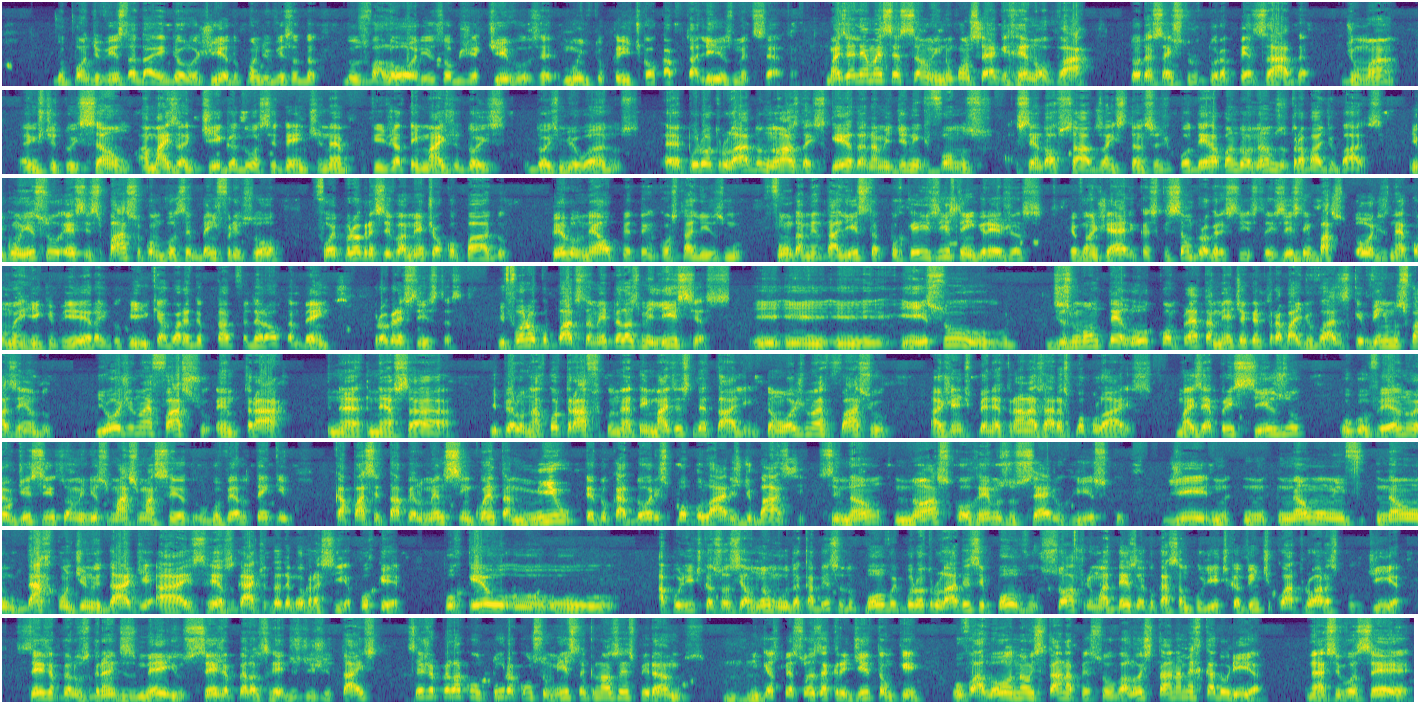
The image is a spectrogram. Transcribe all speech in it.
do ponto de vista da ideologia, do ponto de vista do, dos valores objetivos, é muito crítico ao capitalismo, etc. Mas ele é uma exceção e não consegue renovar toda essa estrutura pesada de uma instituição, a mais antiga do Ocidente, né, que já tem mais de dois, dois mil anos. É, por outro lado, nós da esquerda, na medida em que fomos sendo alçados a instâncias de poder, abandonamos o trabalho de base. E com isso, esse espaço, como você bem frisou, foi progressivamente ocupado pelo neopentecostalismo fundamentalista, porque existem igrejas evangélicas que são progressistas, existem uhum. pastores, né, como Henrique Vieira aí do Rio, que agora é deputado federal também, progressistas, e foram ocupados também pelas milícias, e, e, e, e isso desmantelou completamente aquele trabalho de vases que vínhamos fazendo. E hoje não é fácil entrar né, nessa. E pelo narcotráfico, né? Tem mais esse detalhe. Então, hoje não é fácil a gente penetrar nas áreas populares, mas é preciso o governo, eu disse isso ao ministro Márcio Macedo, o governo tem que capacitar pelo menos 50 mil educadores populares de base. Senão, nós corremos o sério risco de não, não dar continuidade a esse resgate da democracia. Por quê? Porque o, o, a política social não muda a cabeça do povo e, por outro lado, esse povo sofre uma deseducação política 24 horas por dia, seja pelos grandes meios, seja pelas redes digitais, seja pela cultura consumista que nós respiramos, uhum. em que as pessoas acreditam que o valor não está na pessoa, o valor está na mercadoria. Né? Se você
